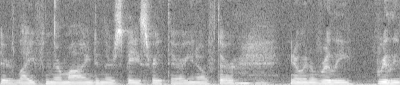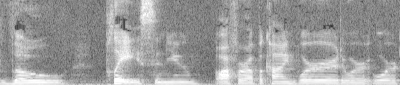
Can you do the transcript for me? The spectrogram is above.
their life and their mind and their space right there. You know, if they're mm-hmm. you know in a really really low place and you offer up a kind word or or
